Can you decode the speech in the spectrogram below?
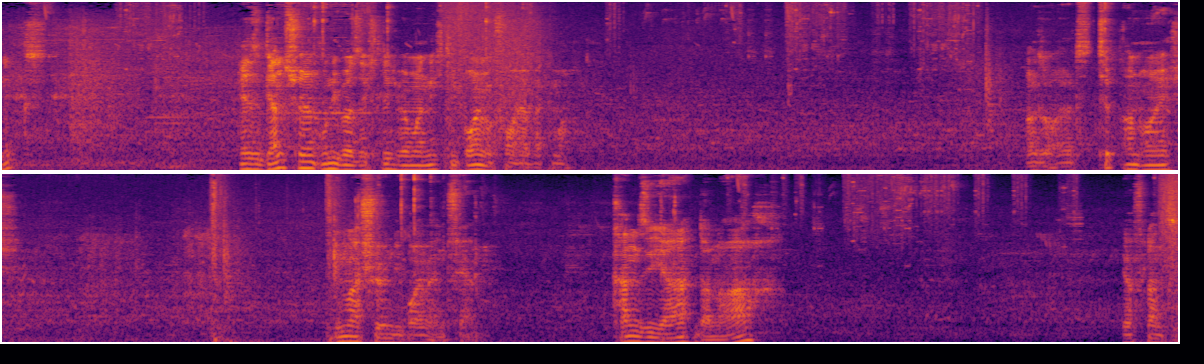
Nix. Er ist ganz schön unübersichtlich, wenn man nicht die Bäume vorher wegmacht. Also Tipp an euch, immer schön die Bäume entfernen. Kann sie ja danach wieder pflanzen.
